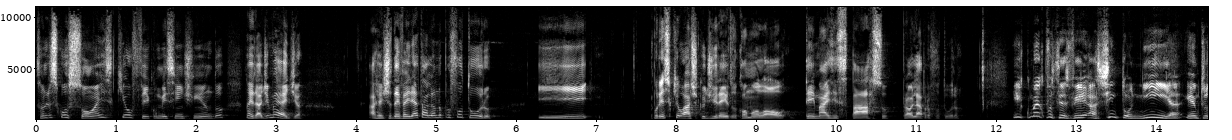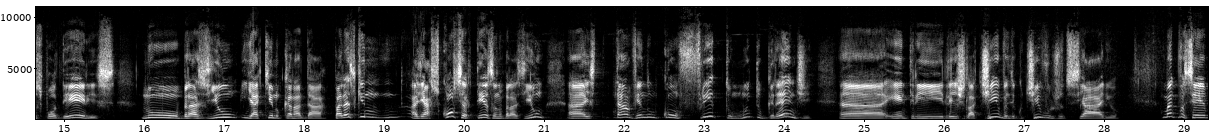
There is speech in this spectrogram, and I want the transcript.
são discussões que eu fico me sentindo na Idade Média. A gente deveria estar olhando para o futuro. E por isso que eu acho que o direito do common law tem mais espaço para olhar para o futuro. E como é que vocês vê a sintonia entre os poderes no Brasil e aqui no Canadá? Parece que, aliás, com certeza no Brasil ah, está havendo um conflito muito grande ah, entre legislativo, executivo judiciário. Como é que você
